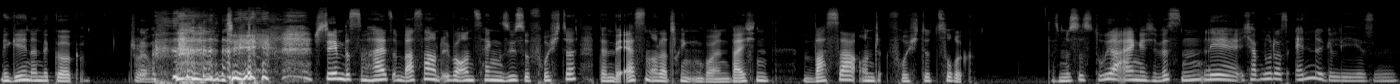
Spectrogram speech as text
wir gehen in die Kirke. Entschuldigung. D. Stehen bis zum Hals im Wasser und über uns hängen süße Früchte. Wenn wir essen oder trinken wollen, weichen Wasser und Früchte zurück. Das müsstest du ja eigentlich wissen. Nee, ich habe nur das Ende gelesen.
